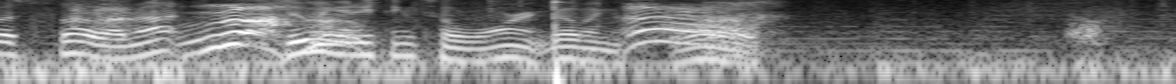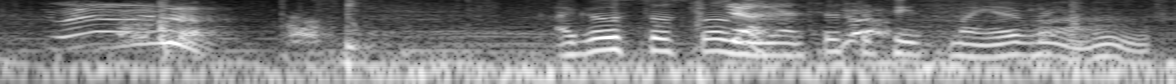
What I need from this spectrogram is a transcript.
Go slow. I'm not doing anything to warrant going slow. I go so slow, he anticipates my every move.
